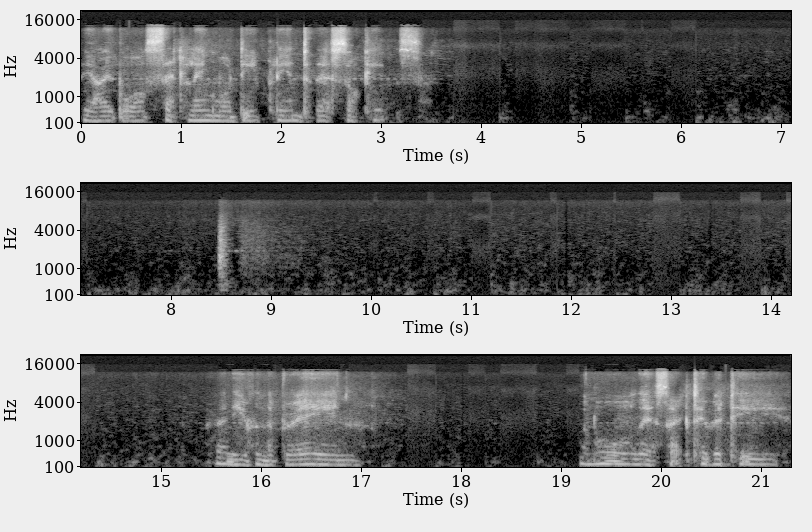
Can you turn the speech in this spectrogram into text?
The eyeballs settling more deeply into their sockets. And even the brain, and all this activity,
